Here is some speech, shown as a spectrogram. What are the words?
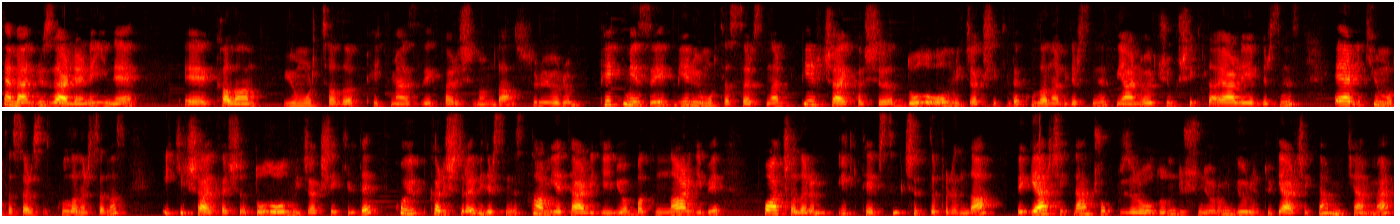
Hemen üzerlerine yine e, kalan yumurtalı pekmezli karışımımdan sürüyorum. Pekmezi bir yumurta sarısına bir çay kaşığı dolu olmayacak şekilde kullanabilirsiniz. Yani ölçüyü bu şekilde ayarlayabilirsiniz. Eğer iki yumurta sarısı kullanırsanız 2 çay kaşığı dolu olmayacak şekilde koyup karıştırabilirsiniz. Tam yeterli geliyor. Bakın nar gibi poğaçalarım ilk tepsim çıktı fırından ve gerçekten çok güzel olduğunu düşünüyorum. Görüntü gerçekten mükemmel.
